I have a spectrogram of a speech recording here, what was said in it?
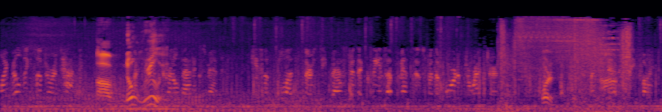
My building's under attack. no, really. Colonel Vanek's men. He's the bloodthirsty bastard that cleans up messes for the board of directors. If they find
